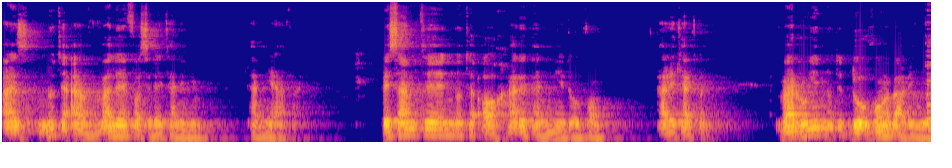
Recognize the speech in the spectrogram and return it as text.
از نوت اول فاصله تنینی تنینی اول. به سمت نوت آخر تنینی دوم حرکت کنیم و روی نوت دوم بقیه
